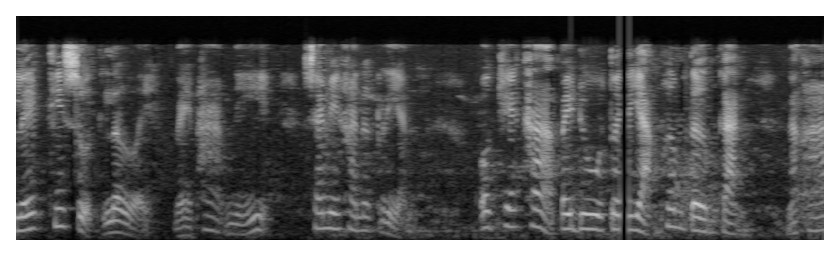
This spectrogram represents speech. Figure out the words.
เล็กที่สุดเลยในภาพนี้ ใช่ไหมคะนักเรียน โอเคค่ะ ไปดูตัวอย่างเพิ่มเติมกันนะคะ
